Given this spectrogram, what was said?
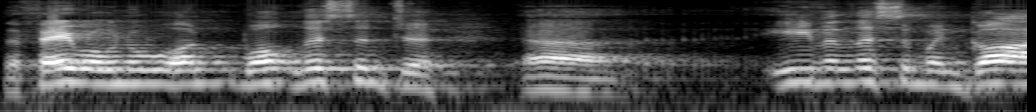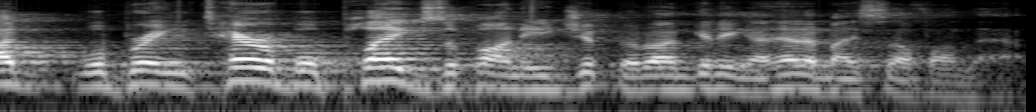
The Pharaoh won't listen to, uh, even listen when God will bring terrible plagues upon Egypt, but I'm getting ahead of myself on that.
